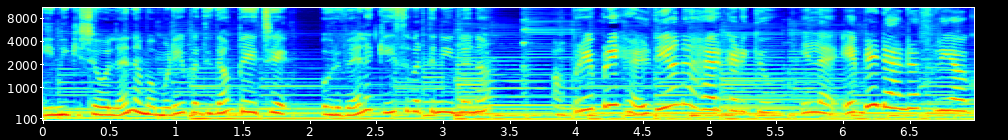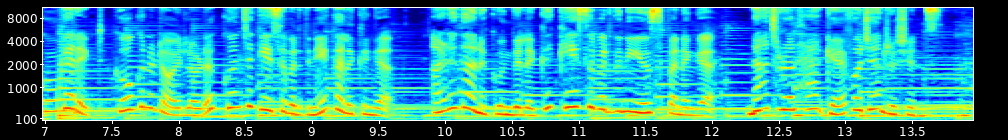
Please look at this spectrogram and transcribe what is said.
இன்னைக்கு ஷோல நம்ம முடிய பத்தி தான் பேச்சே. ஒருவேளை கேசவர்த்தினி இல்லனா அப்புறம் எப்படி ஹெல்தியான ஹேர் கிடைக்கும்? இல்ல எப்படி டேண்ட்ரஃப் ஃப்ரீ ஆகும்? கரெக்ட் கோகனட் ஆயிலோட கொஞ்சம் கேசவர்த்தினியை கலக்குங்க. அழகான குந்தலுக்கு கேசவர்த்தினி யூஸ் பண்ணுங்க. Natural hair care for generations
